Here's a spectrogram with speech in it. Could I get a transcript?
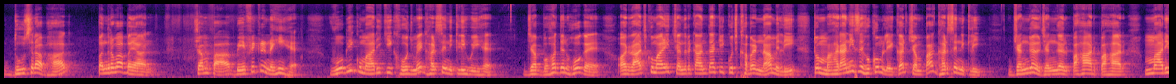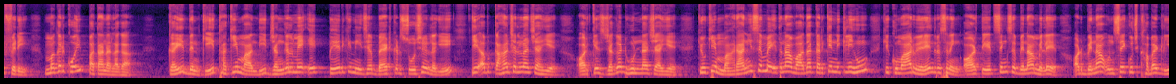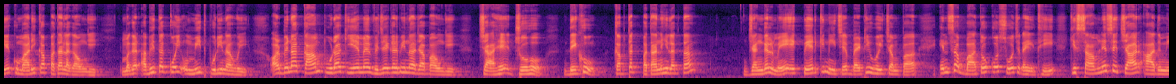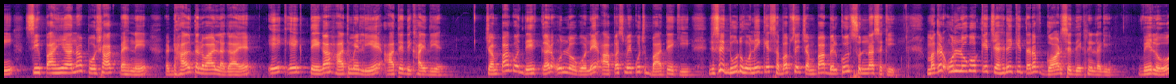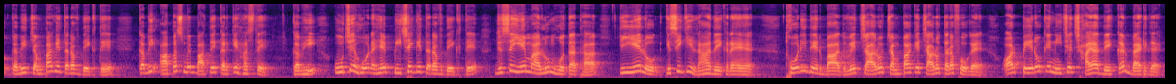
दूसरा भाग, पंद्रवा बयान, चंपा बेफिक्र नहीं है, वो भी कुमारी की खोज में घर से निकली हुई है। जब बहुत दिन हो गए और राजकुमारी चंद्रकांता की कुछ खबर ना मिली तो महारानी से हुक्म लेकर चंपा घर से निकली। जंगल जंगल, पहाड़ पहाड़, मारी फिरी, मगर कोई पता न लगा। कई दिन की थकी मांदी जंगल में एक पेड़ के नीचे बैठकर सोचने लगी कि अब कहाँ चलना चाहिए और किस जगह ढूंढना चाहिए, क्योंकि महारानी से मैं इतना वादा करके निकली हूँ कि कुमार वीरेंद्र सिंह और तेज सिंह से बिना मिले और बिना उनसे कुछ खबर लिए कुमारी का पता लगाऊँगी। मगर अभी तक कोई उम्मीद पूरी ना हुई और बिना काम पूरा किए मैं विजयगढ़ भी ना जा पाऊँगी, चाहे जो हो। देखूँ, कब तक पता नहीं लगता। जंगल में एक पेड़ के नीचे बैठी हुई चंपा इन सब बातों को सोच रही थी कि सामने से चार आदमी सिपाहियाना पोशाक पहने, ढाल तलवार लगाए एक एक तेगा हाथ में लिए आते दिखाई दिए। चंपा को देखकर उन लोगों ने आपस में कुछ बातें की, जिसे दूर होने के सबब से चंपा बिल्कुल सुन न सकी, मगर उन लोगों के चेहरे की तरफ़ गौर से देखने लगी। वे लोग कभी चंपा की तरफ़ देखते कभी आपस में बातें करके हँसते, कभी ऊँचे हो रहे पीछे की तरफ़ देखते, जिससे ये मालूम होता था कि ये लोग किसी की राह देख रहे हैं। थोड़ी देर बाद वे चारों चंपा के चारों तरफ़ हो गए और पेड़ों के नीचे छाया देखकर बैठ गए।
